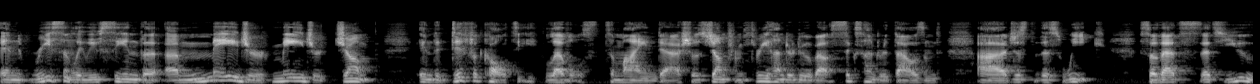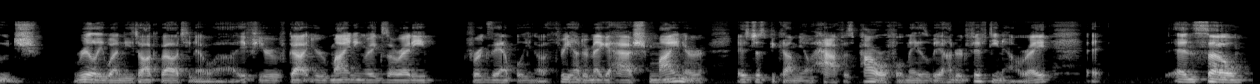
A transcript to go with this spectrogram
And recently, we've seen the a major, major jump in the difficulty levels to mine Dash. So it's jumped from 300 to about 600,000 uh, just this week. So that's that's huge, really. When you talk about, you know, uh, if you've got your mining rigs already, for example, you know, a 300 mega hash miner has just become, you know, half as powerful. May as well be 150 now, right? And so,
